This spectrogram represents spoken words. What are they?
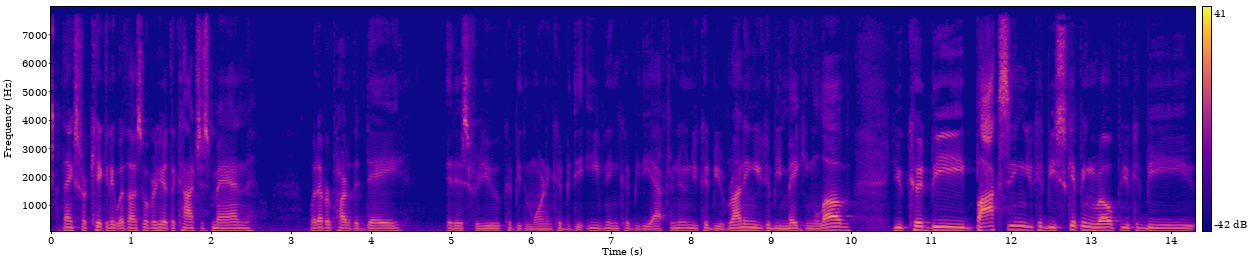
Thanks for kicking it with us over here at the Conscious Man. Whatever part of the day it is for you, could be the morning, could be the evening, could be the afternoon. You could be running, you could be making love, you could be boxing, you could be skipping rope, you could be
